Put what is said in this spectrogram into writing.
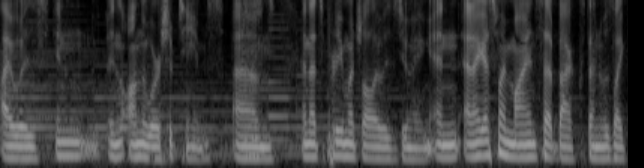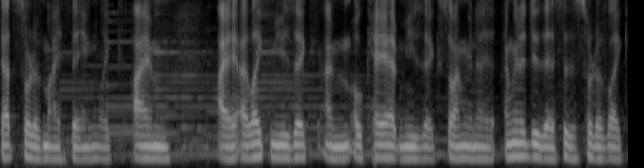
I was in, in on the worship teams, um, and that's pretty much all I was doing. And and I guess my mindset back then was like that's sort of my thing. Like I'm, I, I like music. I'm okay at music, so I'm gonna I'm gonna do this. Is sort of like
